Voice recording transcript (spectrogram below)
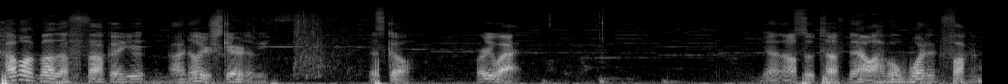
Come on, motherfucker. You, I know you're scared of me. Let's go. Where you at? Yeah, not so tough now. I have a wooden fucking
